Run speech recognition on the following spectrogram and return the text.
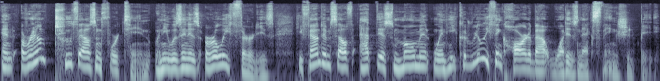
and around 2014, when he was in his early 30s, he found himself at this moment when he could really think hard about what his next thing should be.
